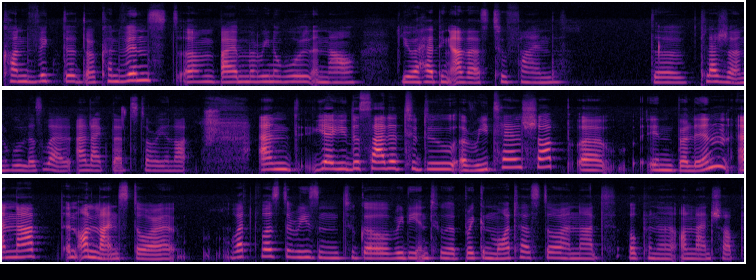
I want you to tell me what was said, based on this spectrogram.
convicted or convinced um, by merino wool, and now you are helping others to find the pleasure in wool as well. I like that story a lot. And yeah, you decided to do a retail shop uh, in Berlin and not an online store. What was the reason to go really into a brick and mortar store and not open an online shop?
